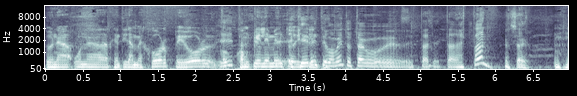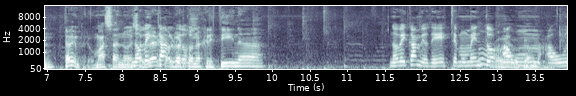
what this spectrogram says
Una, una Argentina mejor, peor, con, con qué elemento es que en este momento está, eh, está, está- están. O sea. Está bien, pero Massa no es No Alberto. Alberto no es Cristina. No ve cambios de este momento No, no a, un- a una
